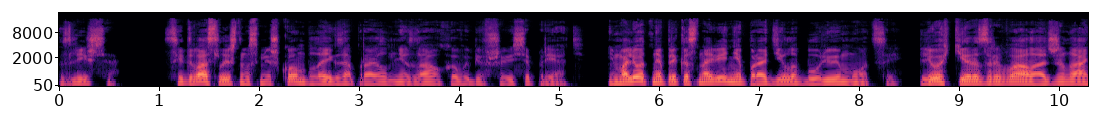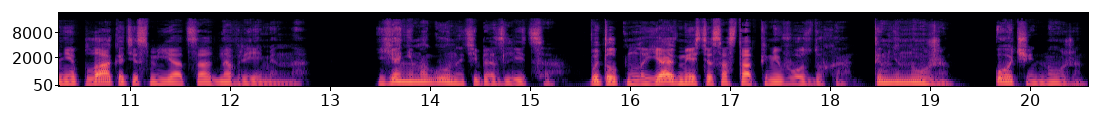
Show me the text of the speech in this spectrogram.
«Злишься?» С едва слышным смешком Блейк заправил мне за ухо выбившуюся прядь. Мимолетное прикосновение породило бурю эмоций. Легкие разрывало от желания плакать и смеяться одновременно. «Я не могу на тебя злиться», — вытолкнула я вместе с остатками воздуха. «Ты мне нужен. Очень нужен».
